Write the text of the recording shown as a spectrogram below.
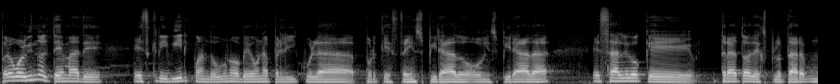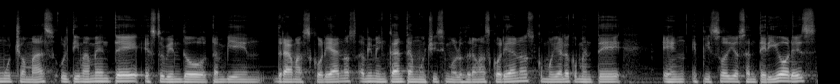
Pero volviendo al tema de escribir cuando uno ve una película porque está inspirado o inspirada, es algo que trato de explotar mucho más. Últimamente estoy viendo también dramas coreanos. A mí me encantan muchísimo los dramas coreanos. Como ya lo comenté en episodios anteriores,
